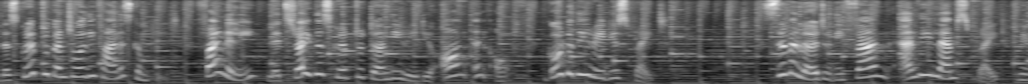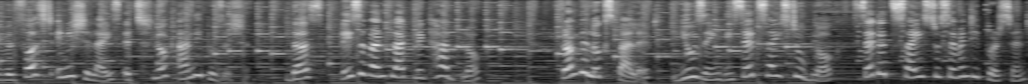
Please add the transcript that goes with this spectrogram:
the script to control the fan is complete. Finally, let's write the script to turn the radio on and off. Go to the radio sprite. Similar to the fan and the lamp sprite, we will first initialize its look and the position. Thus, place a when flag clicked hat block. From the looks palette, using the set size to block, set its size to 70%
